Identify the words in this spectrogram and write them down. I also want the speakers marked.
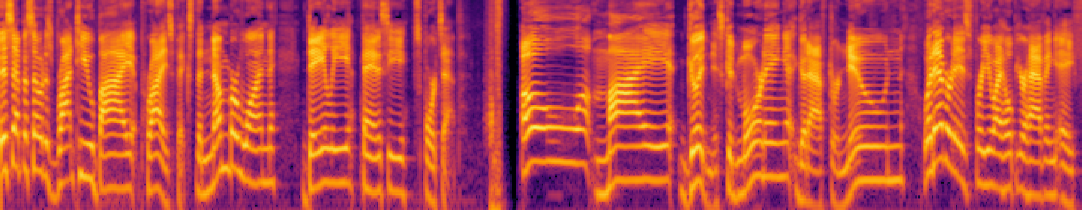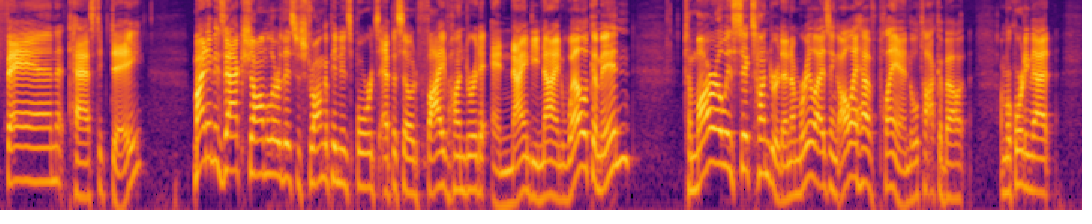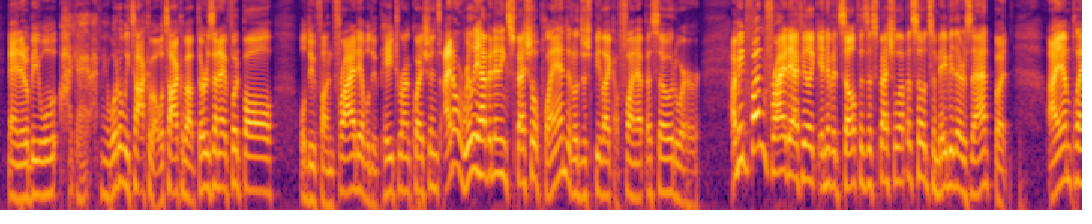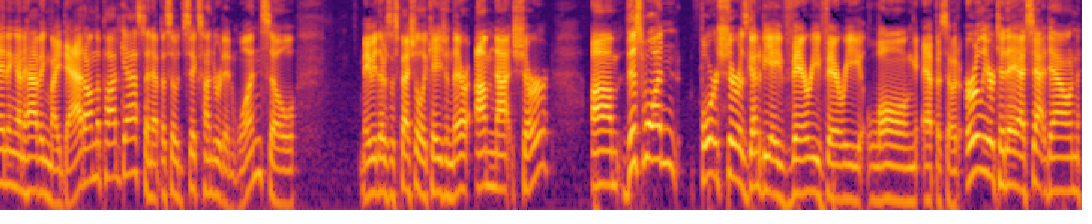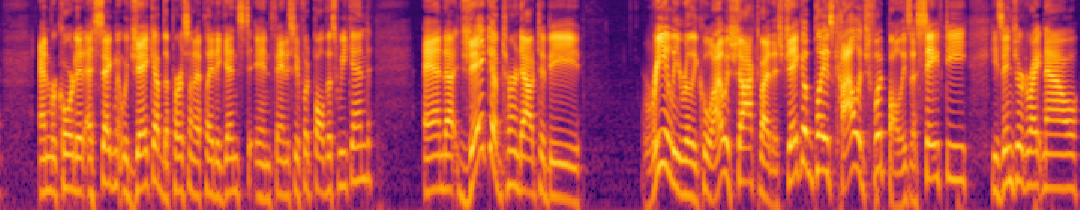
Speaker 1: This episode is brought to you by Prize Picks, the number one daily fantasy sports app. Oh my goodness. Good morning, good afternoon, whatever it is for you. I hope you're having a fantastic day. My name is Zac Shomler. This is Strong Opinion Sports, episode 599. Welcome in. Tomorrow is 600, and I'm realizing all I have planned, we'll talk about, I'm recording that, man, it'll be, well, I mean, what do we talk about? We'll talk about Thursday Night Football. We'll do Fun Friday. We'll do Patreon questions. I don't really have anything special planned. It'll just be like a fun episode where, I mean, Fun Friday, I feel like in of itself is a special episode, so maybe there's that, but I am planning on having my dad on the podcast on episode 601, so maybe there's a special occasion there. I'm not sure. Um, this one for sure is going to be a very, very long episode. Earlier today, I sat down and recorded a segment with Jacob, the person I played against in fantasy football this weekend. And uh, Jacob turned out to be really, really cool. I was shocked by this. Jacob plays college football. He's a safety. He's injured right now.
